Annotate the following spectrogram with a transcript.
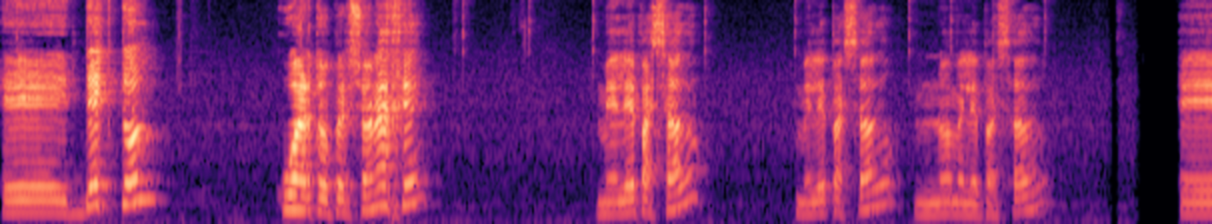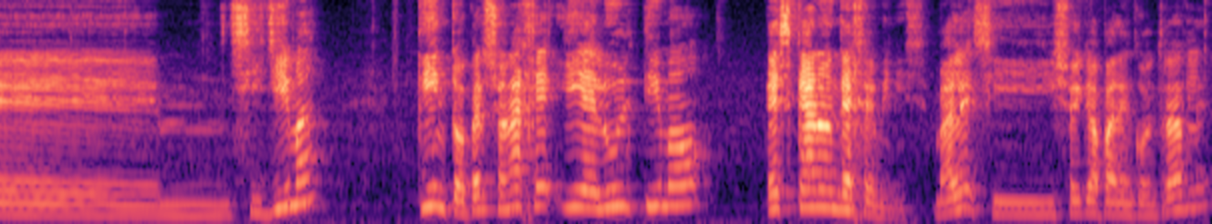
Eh, Dectol, cuarto personaje. ¿Me le he pasado? ¿Me le he pasado? No me le he pasado. Eh, Shijima, quinto personaje. Y el último es Canon de Géminis, ¿vale? Si soy capaz de encontrarle.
